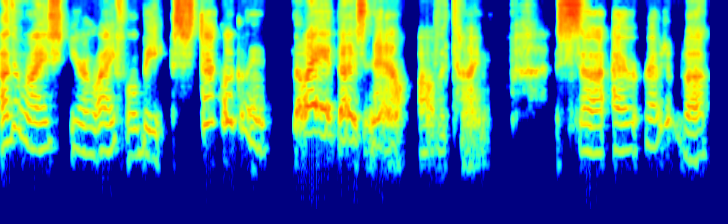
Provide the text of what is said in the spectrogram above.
Otherwise, your life will be stuck looking the way it does now all the time. So I wrote a book.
